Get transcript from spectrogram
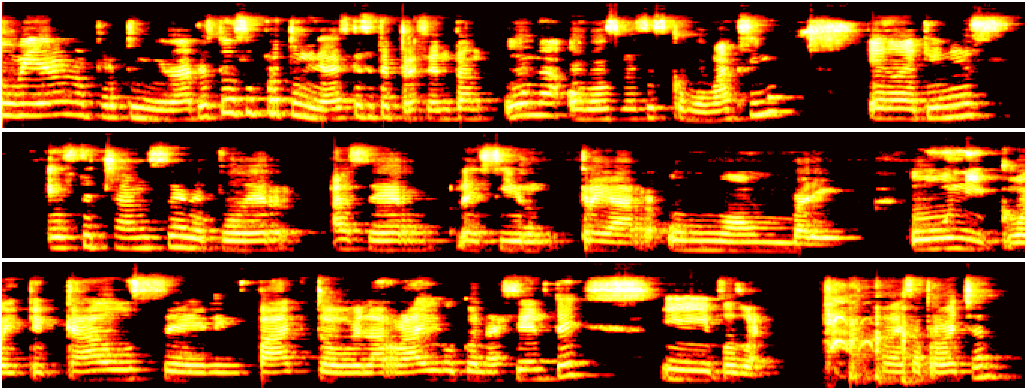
tuvieron la oportunidad, estas oportunidades que se te presentan una o dos veces como máximo, en donde tienes este chance de poder hacer, decir, crear un nombre único y que cause el impacto, el arraigo con la gente y pues bueno, lo desaprovechan.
